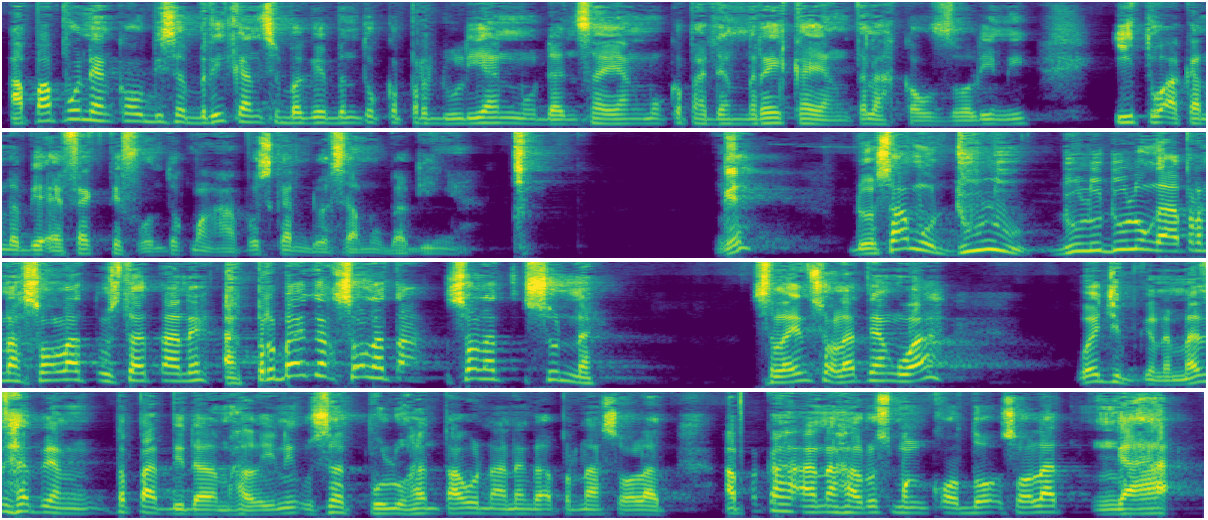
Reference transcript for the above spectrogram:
Apa pun yang kau bisa berikan sebagai bentuk kepedulianmu dan sayangmu kepada mereka yang telah kau zolimi, itu akan lebih efektif untuk menghapuskan dosamu baginya. Oke? Dosamu dulu, dulu-dulu nggak pernah sholat Ustadz aneh. Ah, perbanyak sholat, sholat sunnah. Selain sholat yang wah, wajib. Karena madhab yang tepat di dalam hal ini, Ustadz puluhan tahun anak nggak pernah sholat. Apakah anak harus mengkodok sholat? Enggak.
